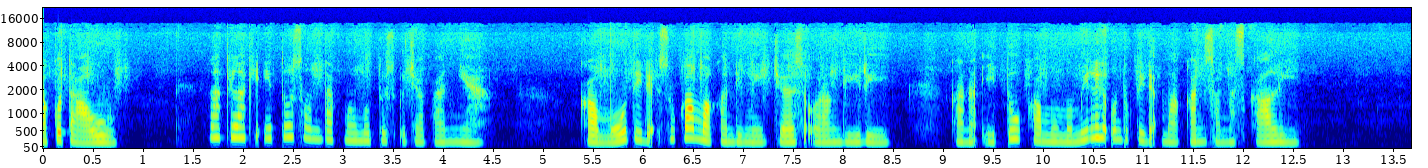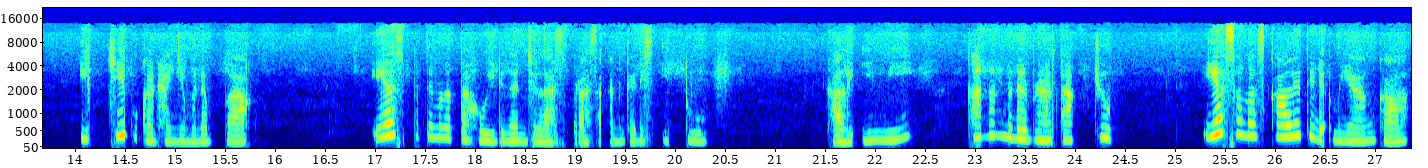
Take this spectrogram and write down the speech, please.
Aku tahu. Laki-laki itu sontak memutus ucapannya. Kamu tidak suka makan di meja seorang diri. Karena itu kamu memilih untuk tidak makan sama sekali. Ichi bukan hanya menebak. Ia seperti mengetahui dengan jelas perasaan gadis itu. Kali ini, Kanon benar-benar takjub. Ia sama sekali tidak menyangka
